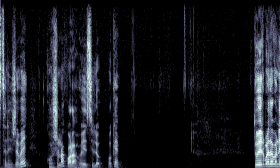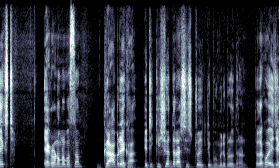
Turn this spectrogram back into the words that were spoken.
স্থান হিসেবে ঘোষণা করা হয়েছিল, ওকে? তো এরপরে দেখো নেক্সট এগারো নম্বর প্রশ্ন, গ্রাব রেখা, এটি কিসের দ্বারা সৃষ্ট একটি ভূমিরূপের উদাহরণ? তো দেখো, এই যে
